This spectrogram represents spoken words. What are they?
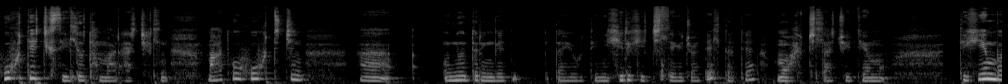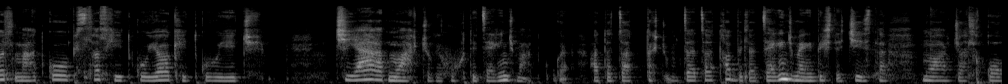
Хүүхдээ ч гэсэн илүү томоор харж эхэлнэ. Магадгүй хүүхд чинь өнөөдөр ингээд одоо юу гэдэг нь хэрэг хийчлээ гэж бодъё л та тийм муу авчлаа ч үгүй юм уу Тэгэх юм бол магадгүй бясалгал хийдгүү, йог хийдгүү ээж чи яагаад муу авч үгээ хүүхдэд загинж магадгүй. Одоо зоддогч за зодхоо билээ загинж магаддаг штэ чи өстө муу авч болохгүй.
